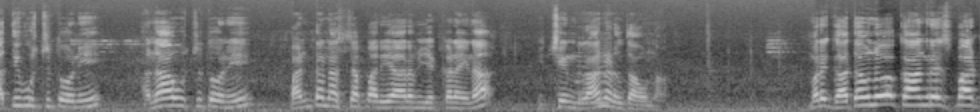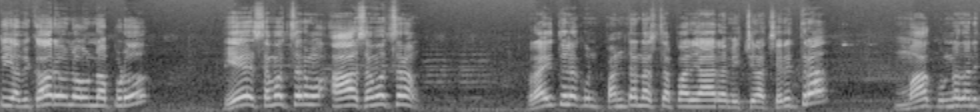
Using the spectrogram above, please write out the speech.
అతివృష్టితోని అనావృష్టితోని పంట నష్టపరిహారం ఎక్కడైనా ఇచ్చిండ్రా అని అడుగుతా ఉన్నా. మరి గతంలో కాంగ్రెస్ పార్టీ అధికారంలో ఉన్నప్పుడు ఏ సంవత్సరం ఆ సంవత్సరం రైతులకు పంట నష్టపరిహారం ఇచ్చిన చరిత్ర మాకున్నదని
